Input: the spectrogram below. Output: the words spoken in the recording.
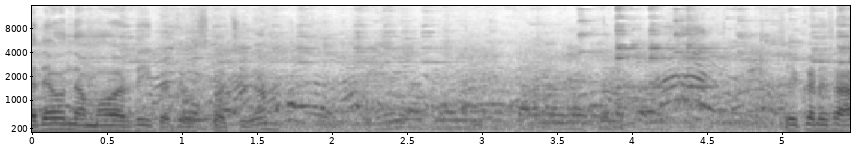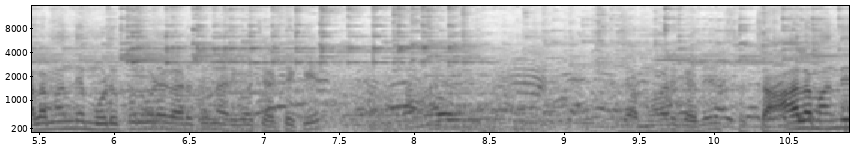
గదే ఉంది అమ్మవారిది ఇక్కడ చూసుకోవచ్చు ఇక సో ఇక్కడ చాలా మంది ముడుపులు కూడా కడుతున్నారు ఇగో చెట్టుకి. అమ్మవారి గదే. సో చాలా మంది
